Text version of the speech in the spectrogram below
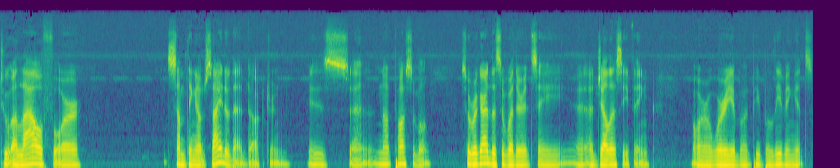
to allow for something outside of that doctrine is uh, not possible. So, regardless of whether it's a, a jealousy thing or a worry about people leaving, it's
